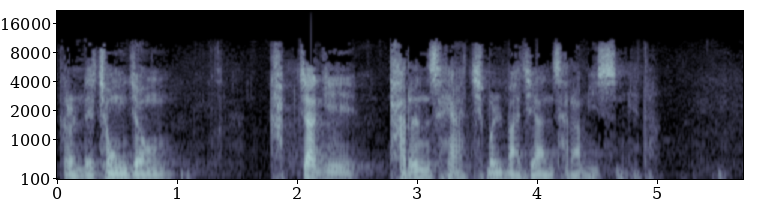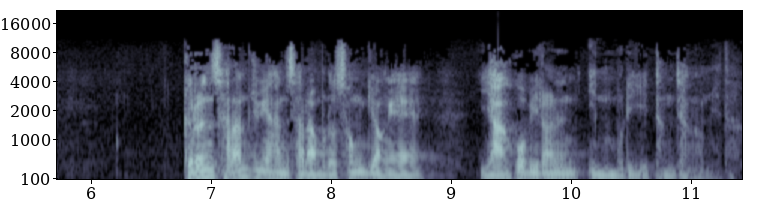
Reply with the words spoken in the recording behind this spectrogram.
그런데 종종 갑자기 다른 새 아침을 맞이한 사람이 있습니다. 그런 사람 중에 한 사람으로 성경에 야곱이라는 인물이 등장합니다.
